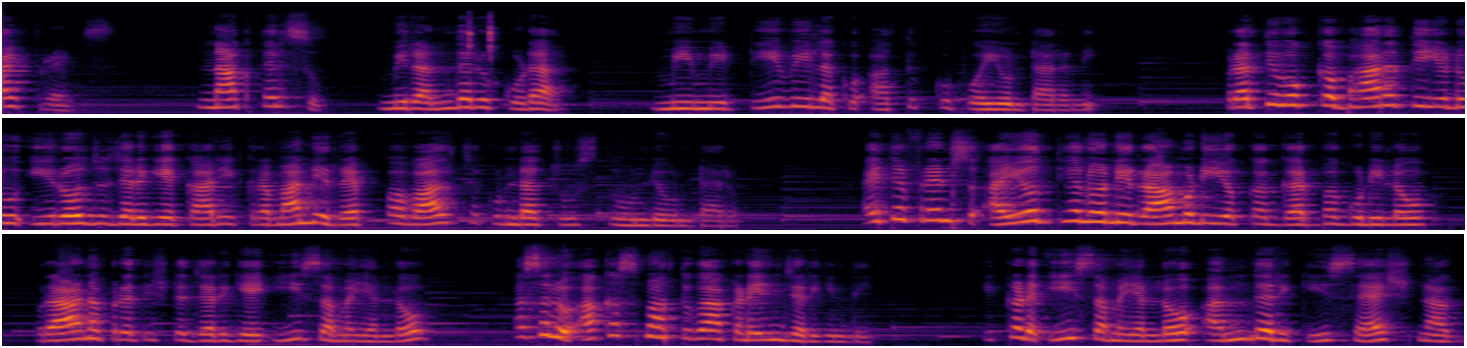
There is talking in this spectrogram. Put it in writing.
హాయ్ ఫ్రెండ్స్. నాకు తెలుసు మీరందరూ కూడా మీ మీ టీవీలకు అతుక్కుపోయి ఉంటారని. ప్రతి ఒక్క భారతీయుడు ఈరోజు జరిగే కార్యక్రమాన్ని రెప్పవాల్చకుండా చూస్తూ ఉండి ఉంటారు. అయితే ఫ్రెండ్స్ అయోధ్యలోని రాముడి యొక్క గర్భగుడిలో ప్రాణప్రతిష్ఠ జరిగే ఈ సమయంలో అసలు అకస్మాత్తుగా అక్కడ ఏం జరిగింది? ఇక్కడ ఈ సమయంలో అందరికీ శేష్నాగ్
